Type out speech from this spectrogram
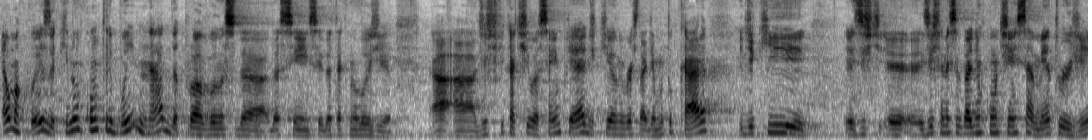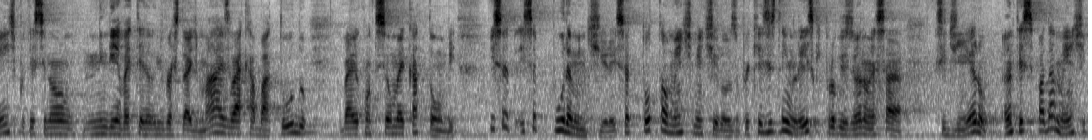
é uma coisa que não contribui em nada para o avanço da, da ciência e da tecnologia. A, a justificativa sempre é de que a universidade é muito cara e de que existe, é, existe a necessidade de um contingenciamento urgente, porque senão ninguém vai ter universidade mais, vai acabar tudo, vai acontecer uma hecatombe. Isso é, isso é pura mentira, isso é totalmente mentiroso, porque existem leis que provisionam essa, esse dinheiro antecipadamente.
